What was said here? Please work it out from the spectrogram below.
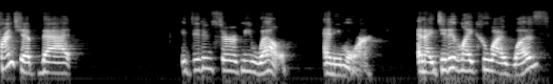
friendship that it didn't serve me well anymore. And I didn't like who I was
